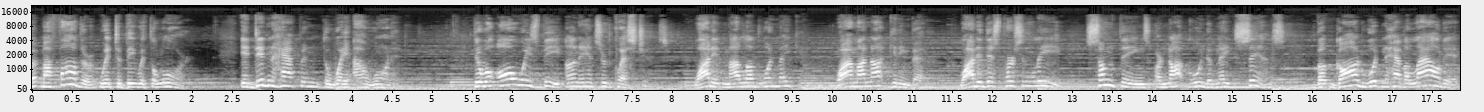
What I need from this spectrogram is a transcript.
But my father went to be with the Lord. It didn't happen the way I wanted. There will always be unanswered questions. Why didn't my loved one make it? Why am I not getting better? Why did this person leave? Some things are not going to make sense, but God wouldn't have allowed it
